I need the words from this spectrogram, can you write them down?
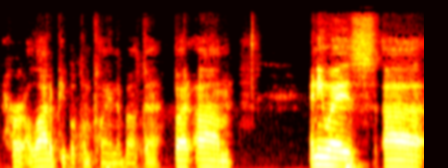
hurt. A lot of people complain about that. But um, anyways, uh,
